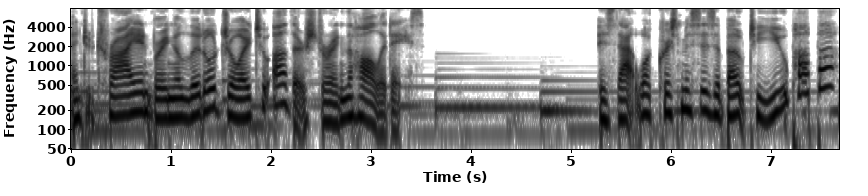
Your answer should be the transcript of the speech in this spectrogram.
and to try and bring a little joy to others during the holidays. Is that what Christmas is about to you, Papa?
